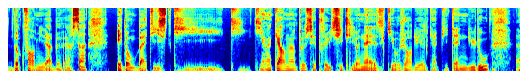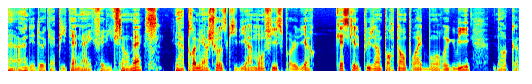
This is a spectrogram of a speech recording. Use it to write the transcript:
donc formidable faire ça. Et donc Baptiste qui, qui, incarne un peu cette réussite lyonnaise, qui aujourd'hui est le capitaine du loup, un des deux capitaines avec Félix Lambert la première chose qu'il dit à mon fils pour lui dire qu'est-ce qui est le plus important pour être bon au rugby? Donc, euh,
